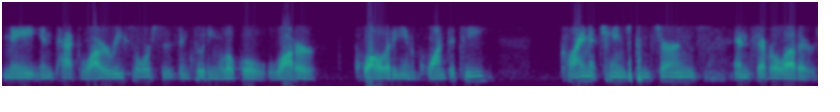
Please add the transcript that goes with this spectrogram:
may impact water resources, including local water quality and quantity, climate change concerns, and several others.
